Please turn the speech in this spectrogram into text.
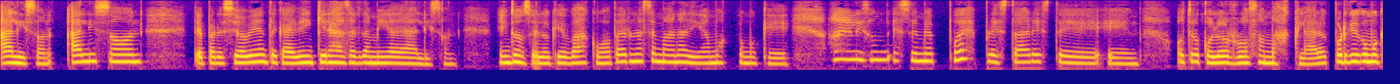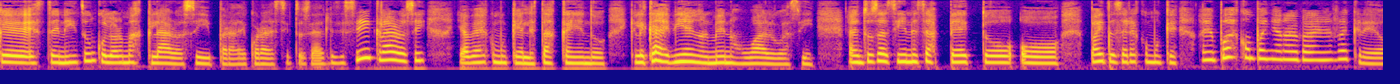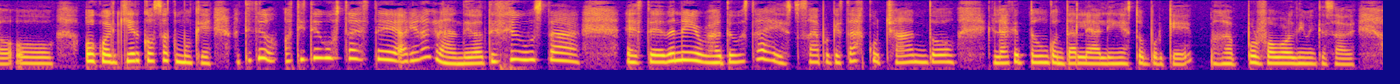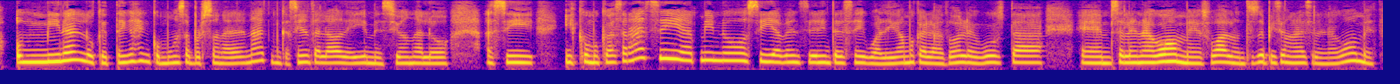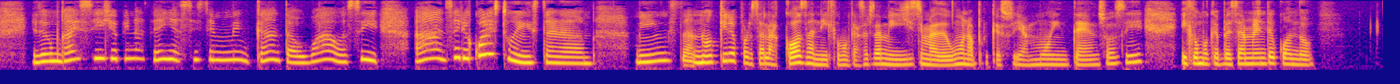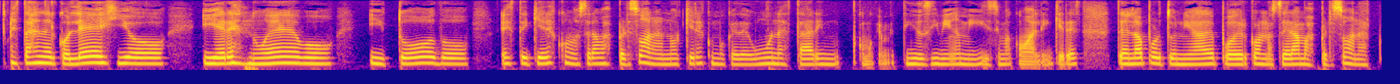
Allison, Allison, te pareció bien, te cae bien, quieres hacerte amiga de Allison. Entonces, lo que vas, como va a pasar una semana, digamos como que, ay, Alison, este, ¿me puedes prestar este, em, otro color rosa más claro, porque como que este, necesito un color más claro así para decorar así. Sea, le dice, sí, claro, sí. Ya ves como que le estás cayendo, que le caes bien al menos o algo así. Entonces así en ese aspecto o va y te es como que, ay, ¿me puedes acompañar al bar en el recreo? O, o cualquier cosa como que, ¿a ti, te, ¿a ti te gusta este Ariana Grande? ¿O a ti te gusta este The Neighborhood? ¿Te gusta esto? Sea, porque estás escuchando, la que tengo que contarle a alguien esto porque o sea, por favor, dime que sabe. O mira lo que tengas en común esa persona. De nada, como que siéntate al lado de ella y menciónalo así. Y como que vas a decir, ah, sí, a mí no, sí, a Ben sí le interesa igual. Digamos que a las dos les gusta eh, Selena Gómez o algo. Entonces empiezan a hablar de Selena Gómez. Y entonces como ay, sí, ¿qué opinas de ella? Sí, sí, a mí me encanta. Wow, así. Ah, en serio, ¿cuál es tu Instagram? Mi Instagram no quiere forzar las cosas ni como que hacerse amiguísima de una porque eso ya es muy intenso así. Y como que especialmente cuando estás en el colegio y eres nuevo y todo, este, quieres conocer a más personas, no quieres como que de una estar como que metido así bien amiguísima con alguien, quieres tener la oportunidad de poder conocer a más personas.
